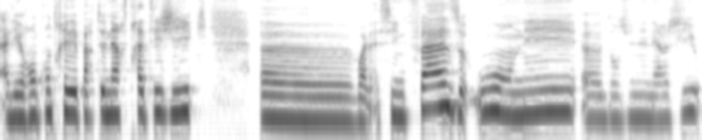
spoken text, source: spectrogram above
aller rencontrer des partenaires stratégiques. voilà, c'est une phase où on est dans une énergie où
